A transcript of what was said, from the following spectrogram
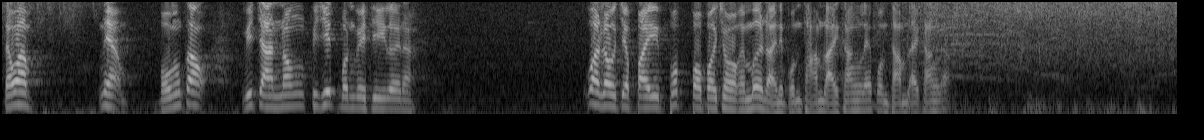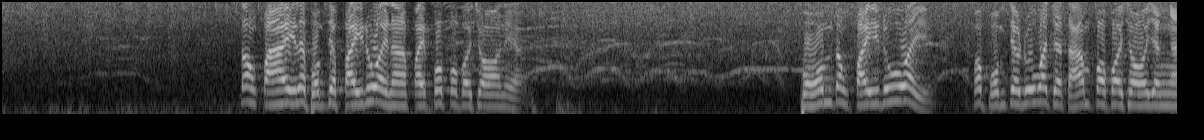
แต่ว่าเนี่ยผมก็วิจารณ์น้องพิชิตบนเวทีเลยนะ ว่าเราจะไปพบปปชกันเมื่อไหร่เนี่ยผมถามหลายครั้งแล้ว ผมถามหลายครั้งแล้ว ต้องไปแล้วผมจะไปด้วยนะ ไปพบปปชเนี่ย ผมต้องไปด้วย เพราะผมจะรู้ว่าจะถามปปชยังไง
